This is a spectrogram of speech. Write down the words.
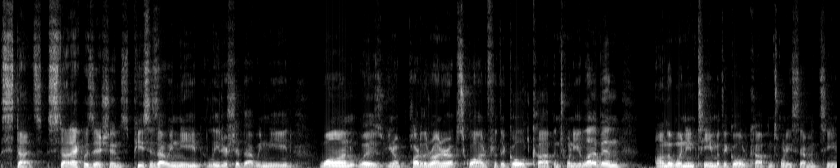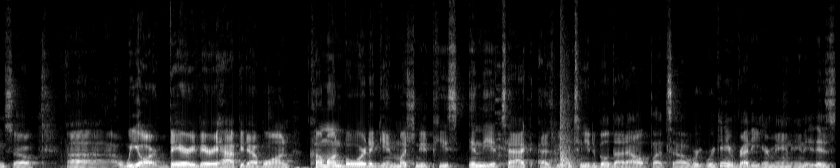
studs, stud acquisitions, pieces that we need, leadership that we need. Juan was, you know, part of the runner-up squad for the Gold Cup in 2011, on the winning team of the Gold Cup in 2017. So uh, we are very, very happy to have Juan come on board again. Much needed piece in the attack as we continue to build that out. But uh, we're, we're getting ready here, man, and it is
